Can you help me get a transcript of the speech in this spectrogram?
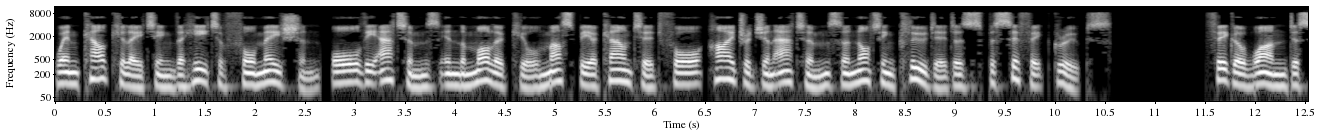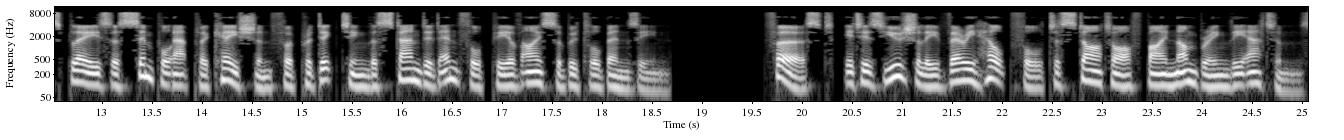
When calculating the heat of formation, all the atoms in the molecule must be accounted for hydrogen atoms are not included as specific groups. Figure 1 displays a simple application for predicting the standard enthalpy of isobutylbenzene. First, it is usually very helpful to start off by numbering the atoms.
